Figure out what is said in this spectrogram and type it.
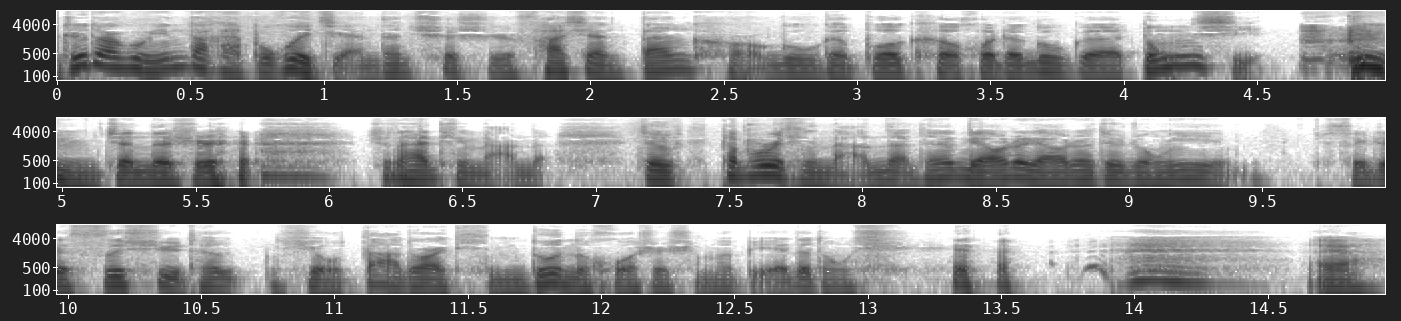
这段录音大概不会剪，但确实发现单口录个播客或者录个东西，真的是真的还挺难的。就它不是挺难的，它聊着聊着就容易随着思绪，它有大段停顿的或是什么别的东西。哎呀，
